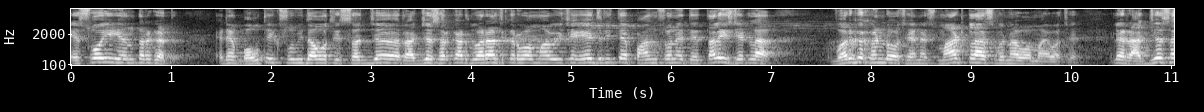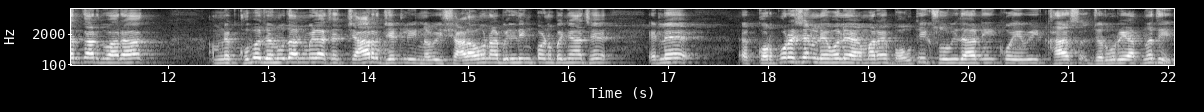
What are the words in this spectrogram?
એસઓઈ અંતર્ગત એને ભૌતિક સુવિધાઓથી સજ્જ રાજ્ય સરકાર દ્વારા જ કરવામાં આવી છે. એ જ રીતે પાંચસો ને તેતાલીસ જેટલા વર્ગખંડો છે એને સ્માર્ટ ક્લાસ બનાવવામાં આવ્યા છે. એટલે રાજ્ય સરકાર દ્વારા અમને ખૂબ જ અનુદાન મળ્યા છે. ચાર જેટલી નવી શાળાઓના બિલ્ડિંગ પણ બન્યા છે. એટલે કોર્પોરેશન લેવલે અમારે ભૌતિક સુવિધાની કોઈ એવી ખાસ જરૂરિયાત નથી.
